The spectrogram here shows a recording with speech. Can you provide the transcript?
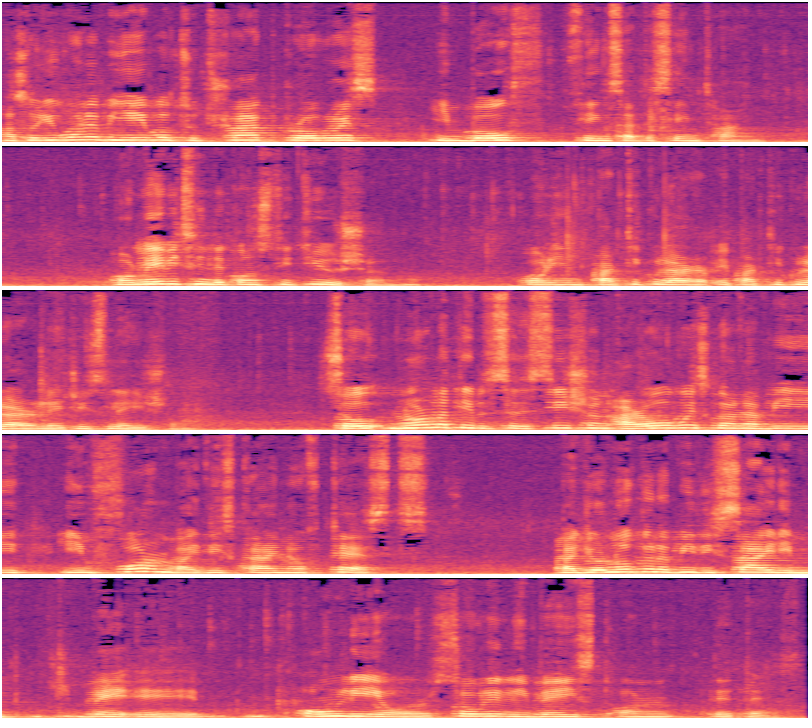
And so you want to be able to track progress in both things at the same time. Or maybe it's in the Constitution or in particular a particular legislation. So normative decisions are always going to be informed by these kind of tests, but you're not going to be deciding uh, only or solely based on the test.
